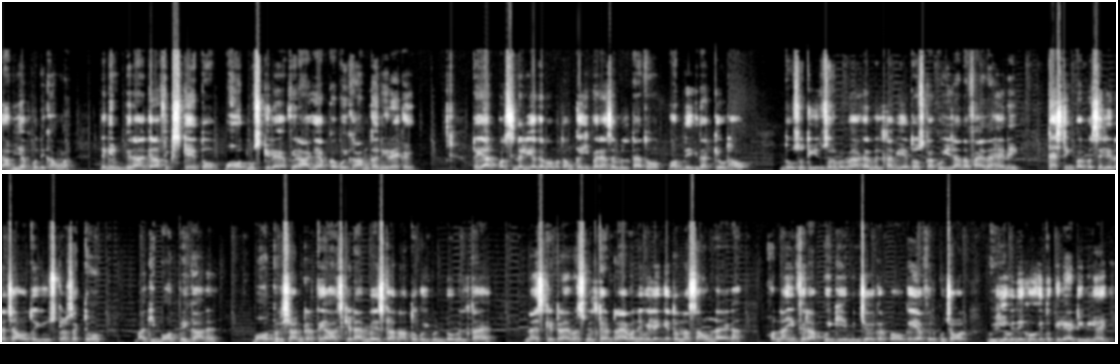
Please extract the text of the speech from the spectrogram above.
अभी आपको दिखाऊँगा। लेकिन बिना ग्राफिक्स के तो बहुत मुश्किल है। फिर आगे आपका कोई काम का नहीं रह गए तो यार पर्सनली अगर मैं बताऊँ, कहीं पर ऐसा मिलता है तो बहुत देख दाख के उठाओ। दो सौ, तीन सौ रुपये में अगर मिलता भी है तो उसका कोई ज़्यादा फ़ायदा है नहीं। टेस्टिंग पर्पज से लेना चाहो तो यूज़ कर सकते हो। बाकी बहुत बेकार है। बहुत परेशान करते हैं। आज के टाइम में इसका ना तो कोई विंडो मिलता है, ना इसके ड्राइवर्स मिलते हैं। ड्राइवर नहीं मिलेंगे तो ना साउंड आएगा और ना ही फिर आप कोई गेम इन्जॉय कर पाओगे या फिर कुछ और वीडियो भी देखोगे तो क्लियरिटी नहीं आएगी।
